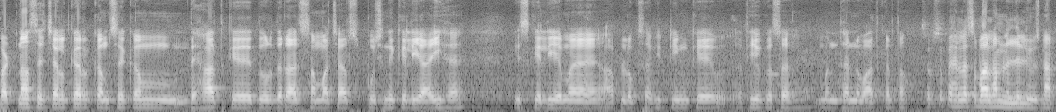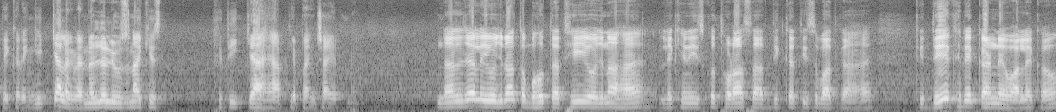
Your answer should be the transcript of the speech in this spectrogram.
पटना से चलकर कम से कम देहात के दूर दराज समाचार पूछने के लिए आई है। इसके लिए मैं आप लोग सभी टीम के अतिथियों को सह मन धन्यवाद करता हूँ। सबसे पहला सवाल हम नल जल योजना पे करेंगे। क्या लग रहा है नल जल योजना की स्थिति क्या है आपके पंचायत में? नल जल योजना तो बहुत अच्छी योजना है लेकिन इसको थोड़ा सा दिक्कत इस बात का है कि देख रेख करने वाले को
